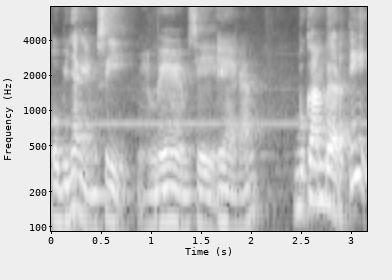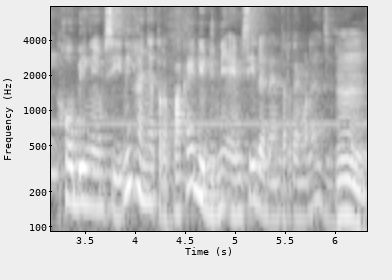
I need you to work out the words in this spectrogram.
hobinya MC. Yang MC. Iya kan? Bukan berarti hobi MC ini hanya terpakai di dunia MC dan entertainment aja. Hmm.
